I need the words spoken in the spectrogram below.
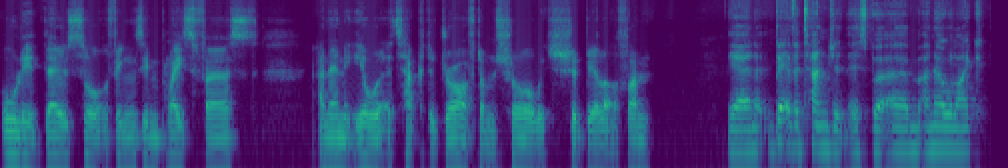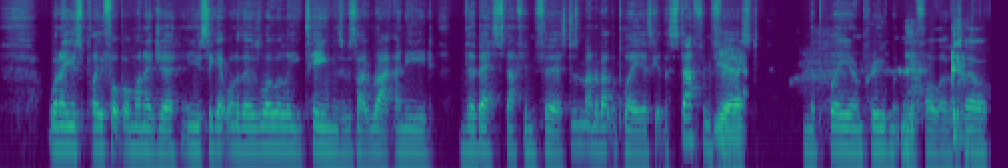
all of those sort of things in place first and then he'll attack the draft, I'm sure, which should be a lot of fun. Yeah, and a bit of a tangent this, but um, I know like when I used to play football manager, I used to get one of those lower league teams. It was like, right, I need the best staff in first. Doesn't matter about the players, get the staff in yeah. first, and the player improvement will follow. So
